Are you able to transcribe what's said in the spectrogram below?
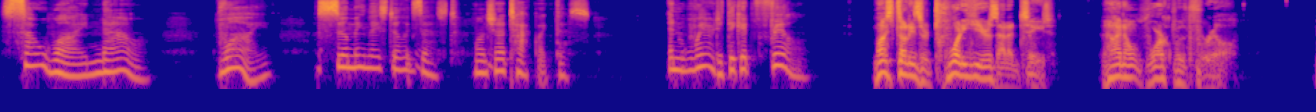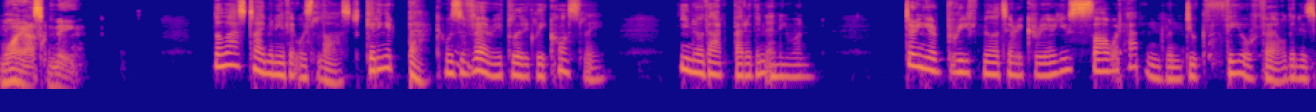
So why now? Why, assuming they still exist, launch an attack like this? And where did they get Vril? My studies are 20 years out of date, and I don't work with Vril. Why ask me? The last time any of it was lost, getting it back was very politically costly. You know that better than anyone. During your brief military career, you saw what happened when Duke Theofeld and his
